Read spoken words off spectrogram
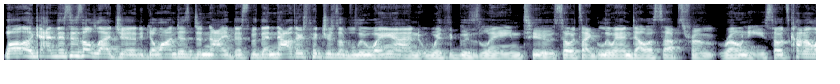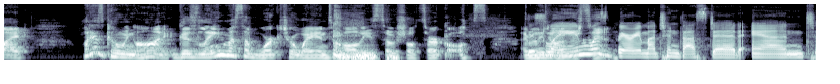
Well, again, this is alleged. Yolanda's denied this, but then now there's pictures of Luann with Ghislaine too. So it's like Luann de Lesseps from RHONY. So it's kind of like what is going on? Ghislaine must have worked her way into all these social circles. I really Ghislaine was very much invested. And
